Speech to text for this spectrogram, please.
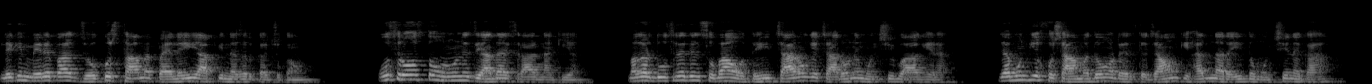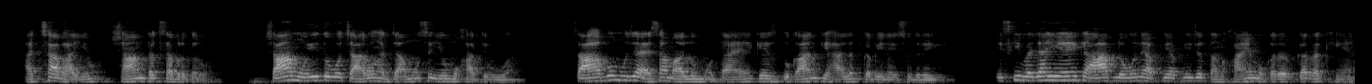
لیکن میرے پاس جو کچھ تھا میں پہلے ہی آپ کی نظر کر چکا ہوں۔ اس روز تو انہوں نے زیادہ اصرار نہ کیا، مگر دوسرے دن صبح ہوتے ہی چاروں کے چاروں نے منشی کو آ گھیرا۔ جب ان کی خوش آمدوں اور التجاؤں کی حد نہ رہی تو منشی نے کہا اچھا بھائیوں، شام تک صبر کرو۔ شام ہوئی تو وہ چاروں حجاموں سے یوں مخاطب ہوا۔ صاحبوں مجھے ایسا معلوم ہوتا ہے کہ اس دکان کی حالت کبھی نہیں سدھرے گی۔ اس کی وجہ یہ ہے کہ آپ لوگوں نے اپنی اپنی جو تنخواہیں مقرر کر رکھی ہیں،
